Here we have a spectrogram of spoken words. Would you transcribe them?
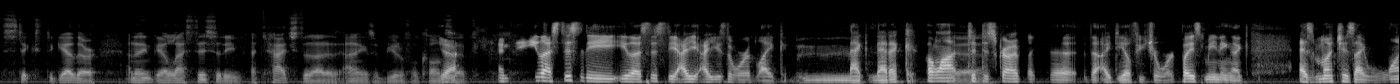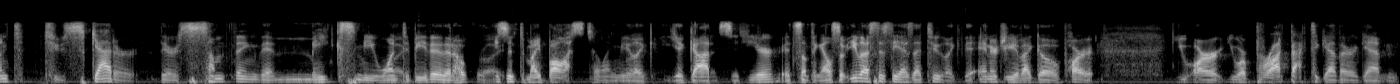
sticks together? And I think the elasticity attached to that, I think, is a beautiful concept. Yeah. And elasticity, elasticity, I, I use the word like magnetic a lot yeah. to describe like the the ideal future workplace, meaning like as much as I want to scatter, there's something that makes me want right. to be there that hopefully right. isn't my boss telling me right. like you gotta sit here. It's something else. So elasticity has that too. Like the energy if I go apart, you are you are brought back together again.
